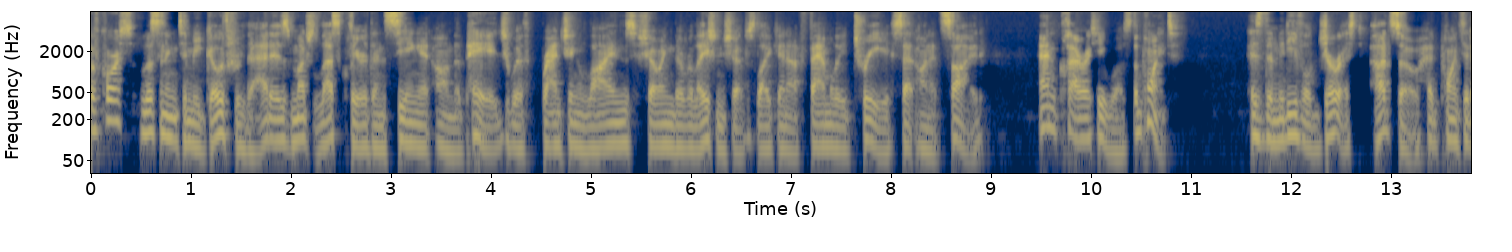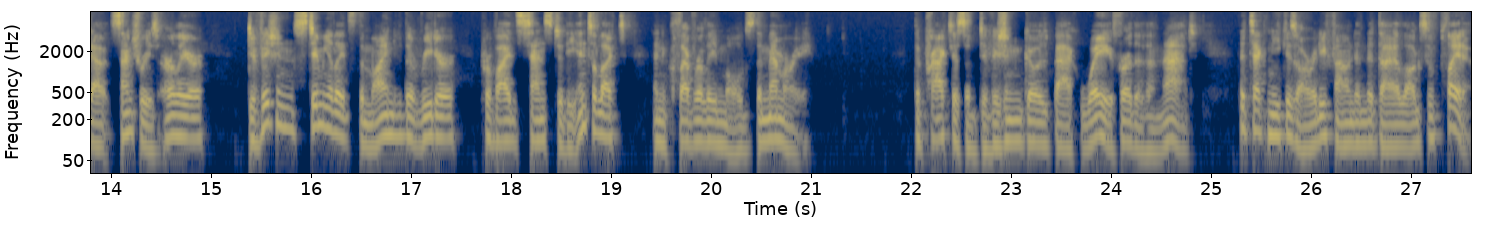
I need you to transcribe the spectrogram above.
Of course, listening to me go through that is much less clear than seeing it on the page, with branching lines showing the relationships like in a family tree set on its side. And clarity was the point. As the medieval jurist Azo had pointed out centuries earlier, division stimulates the mind of the reader, provides sense to the intellect, and cleverly molds the memory. The practice of division goes back way further than that. The technique is already found in the dialogues of Plato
